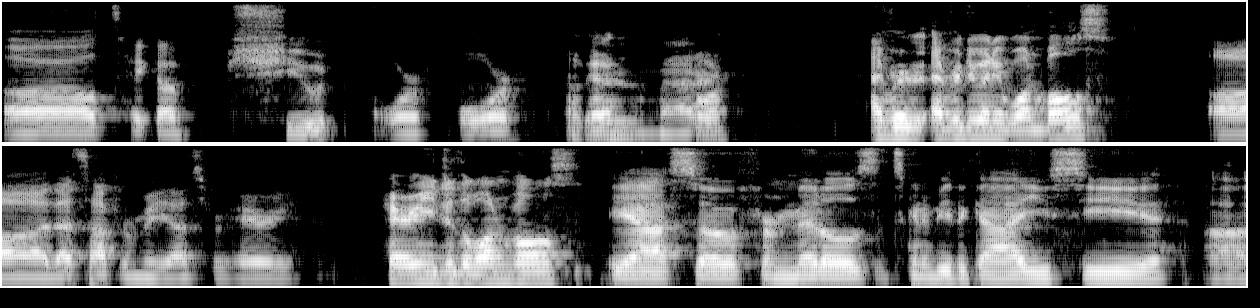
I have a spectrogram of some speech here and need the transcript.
Uh, I'll take a shoot or four. Okay, Doesn't matter. four. Ever ever do any one balls? Uh, that's not for me. That's for Harry. Harry, you do the one balls. Yeah, so for middles, it's going to be the guy you see uh,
